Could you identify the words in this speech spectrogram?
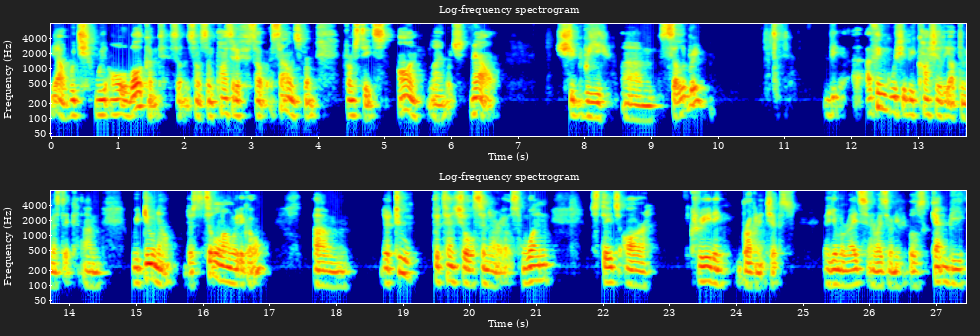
yeah, which we all welcomed. So, so some positive sounds from from states on language. Now, should we um, celebrate? Be, I think we should be cautiously optimistic. Um, we do know there's still a long way to go. Um, there are two potential scenarios. One, states are creating bargaining chips. human rights and rights of many peoples can be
